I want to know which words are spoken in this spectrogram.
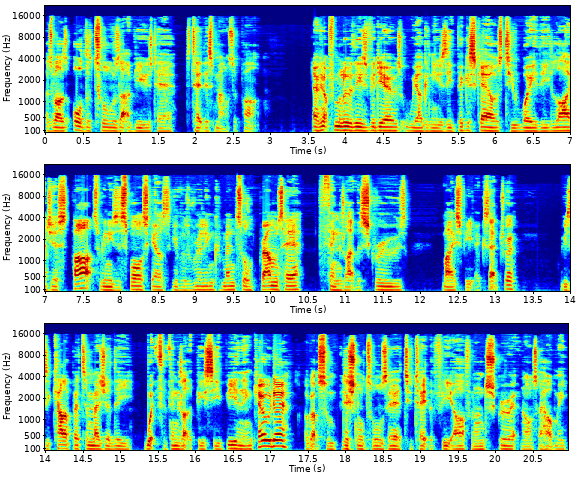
as well as all the tools that I've used here to take this mouse apart. Now if you're not familiar with these videos, we are going to use the bigger scales to weigh the largest parts. We're going to use the smaller scales to give us really incremental grams here for things like the screws, mice feet, etc. Use a caliper to measure the width of things like the PCB and the encoder. I've got some additional tools here to take the feet off and unscrew it and also help me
